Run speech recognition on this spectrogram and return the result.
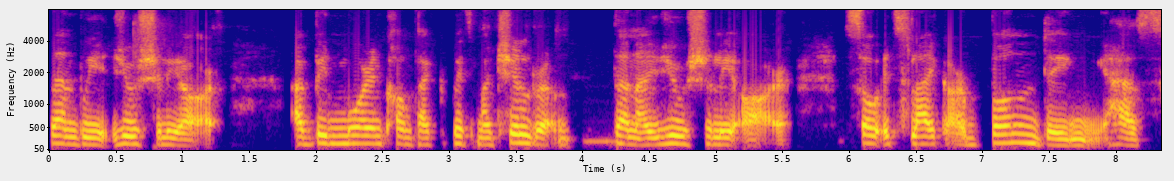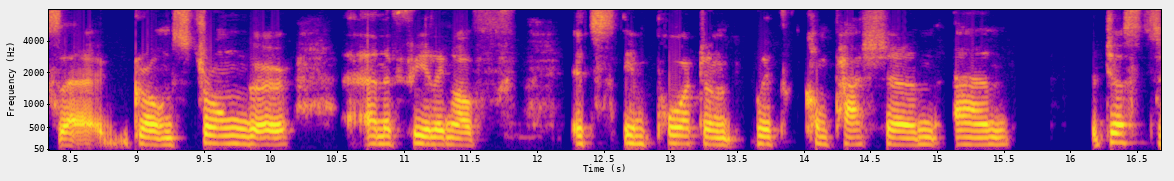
than we usually are. I've been more in contact with my children than I usually are. So it's like our bonding has uh, grown stronger and a feeling of it's important with compassion and just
